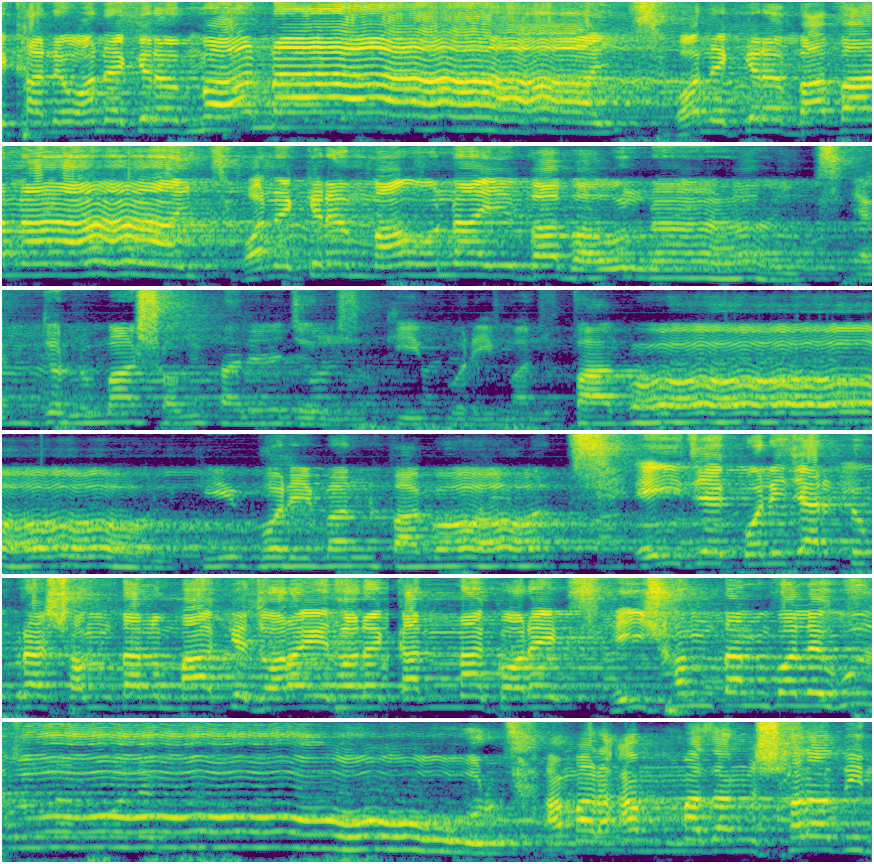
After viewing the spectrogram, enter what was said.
এখানে অনেকের মা নাই, অনেকের বাবা নাই, অনেকের মাও নাই, বাবাও নাই। একজন মা সন্তানের জন্য কি পরিমাণ পাগল, কি পরিমাণ পাগল? এই যে কলিজার টুকরা সন্তান মাকে জড়াই ধরে কান্না করে, এই সন্তান বলে, হুজুর আমার আম্মাজান সারাদিন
